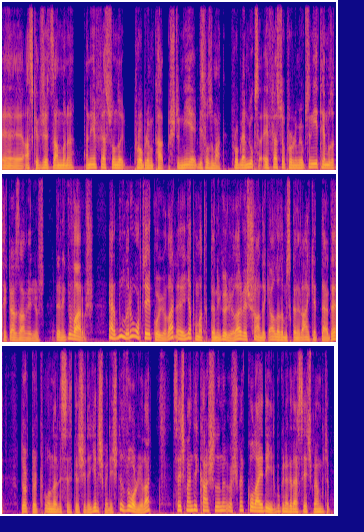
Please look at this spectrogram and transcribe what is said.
Ee, asgari ücret zammını hani enflasyonla problemi kalkmıştı. Niye biz o zaman problem yoksa enflasyon problemi yoksa niye Temmuz'da tekrar zam veriyoruz? Demek ki varmış. Yani bunları ortaya koyuyorlar. E, yapamadıklarını görüyorlar ve şu andaki anladığımız kadarıyla anketlerde dört dörtlük onların istedikleri şeyde gelişmediği için zorluyorlar. Seçmende karşılığını ölçmek kolay değil. Bugüne kadar seçmen bu tip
